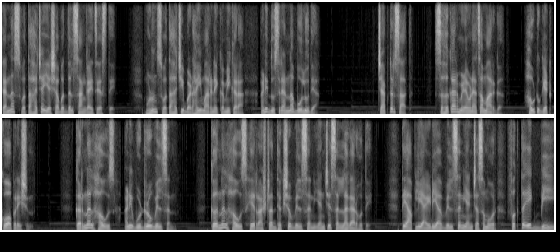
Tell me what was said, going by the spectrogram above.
त्यांना स्वतःच्या यशाबद्दल सांगायचे असते. म्हणून स्वतःची बढाई मारणे कमी करा आणि दुसऱ्यांना बोलू द्या. चॅप्टर सात. सहकार मिळवण्याचा मार्ग. How to get cooperation Colonel House आणि वुड्रो विल्सन. कर्नल हाऊस हे राष्ट्राध्यक्ष विल्सन यांचे सल्लागार होते. ते आपली आयडिया विल्सन यांच्यासमोर फक्त एक बी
